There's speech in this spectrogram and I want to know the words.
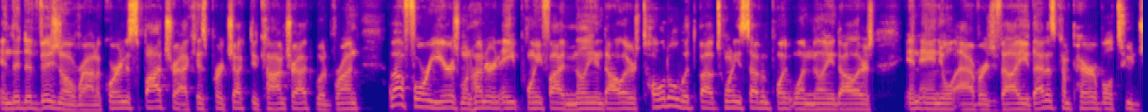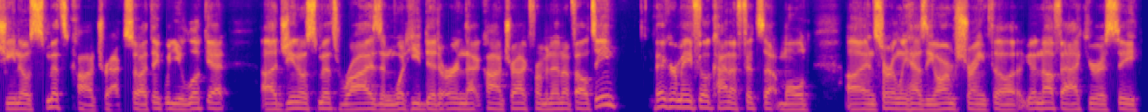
in the divisional round. According to Spotrac, his projected contract would run about four years, $108.5 million total, with about $27.1 million in annual average value. That is comparable to Geno Smith's contract. So I think when you look at uh, Geno Smith's rise and what he did earn that contract from an NFL team, Baker Mayfield kind of fits that mold uh, and certainly has the arm strength, uh, enough accuracy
